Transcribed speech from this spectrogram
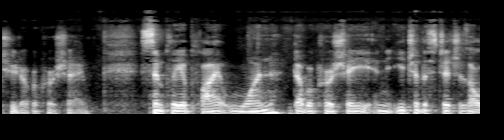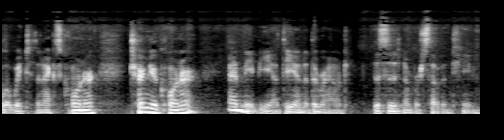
two double crochet. Simply apply one double crochet in each of the stitches all the way to the next corner, turn your corner, and maybe at the end of the round. This is number 17.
